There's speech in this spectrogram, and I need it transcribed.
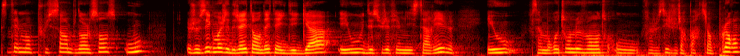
c'est tellement plus simple dans le sens où je sais que moi j'ai déjà été en date avec des gars et où des sujets féministes arrivent et où ça me retourne le ventre ou enfin je sais que je suis repartie en pleurant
